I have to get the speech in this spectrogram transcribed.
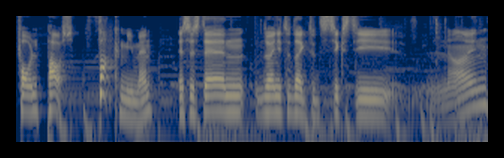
foreign powers. Fuck me, man. Is this then do I need to like do 69? Nine.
